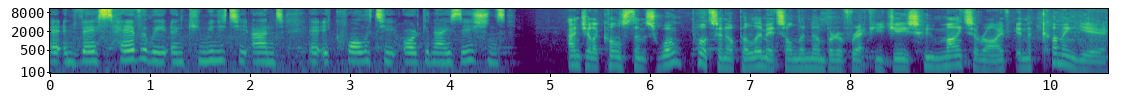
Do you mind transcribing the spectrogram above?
invests heavily in community and equality organisations. Angela Constance won't put an upper limit on the number of refugees who might arrive in the coming year.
